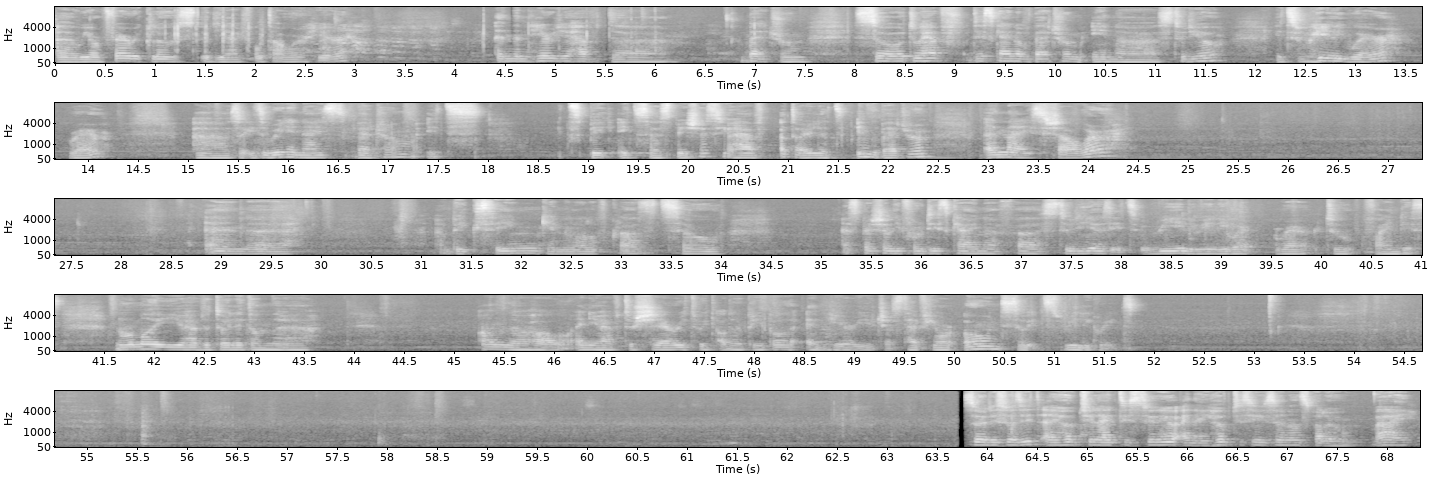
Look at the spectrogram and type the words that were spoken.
Uh, we are very close to the Eiffel Tower here. And then here you have the bedroom. So to have this kind of bedroom in a studio, it's really rare. rare. Uh, so it's a really nice bedroom. It's it's big. It's uh, spacious. You have a toilet in the bedroom, a nice shower, and uh, a big sink and a lot of closets. So especially for this kind of uh, studios it's really really rare, rare to find this. Normally you have the toilet on the on the hall and you have to share it with other people and here you just have your own so it's really great So this was it. I hope you liked this video and I hope to see you soon on Spotahome. Bye!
